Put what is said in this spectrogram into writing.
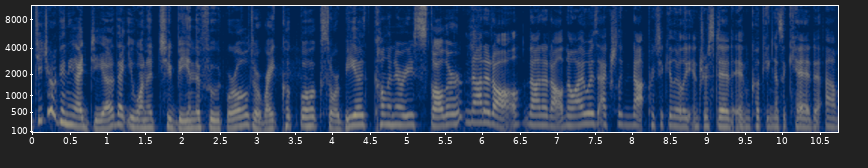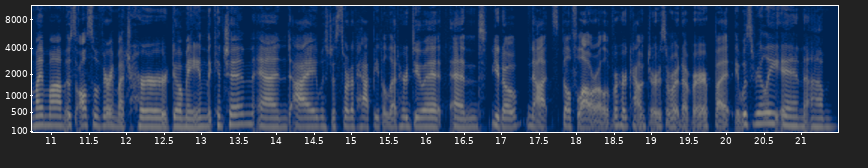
did you have any idea that you wanted to be in the food world or write cookbooks or be a culinary scholar? Not at all. Not at all. No, I was actually not particularly interested in cooking as a kid. Uh, my mom, it was also very much her domain, the kitchen, and I was just sort of happy to let her do it and, you know, not spill flour all over her counters or whatever. But it was really in, um,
